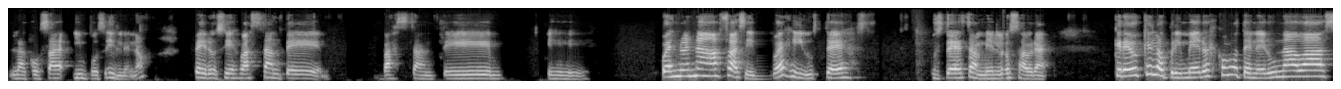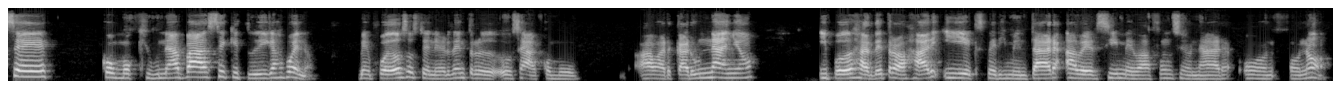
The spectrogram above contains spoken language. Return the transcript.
la cosa imposible, ¿no? Pero sí es bastante, bastante, eh, pues no es nada fácil, pues, y ustedes, ustedes también lo sabrán. Creo que lo primero es como tener una base, como que una base que tú digas, bueno, me puedo sostener dentro, o sea, como abarcar un año y puedo dejar de trabajar y experimentar a ver si me va a funcionar o, no.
